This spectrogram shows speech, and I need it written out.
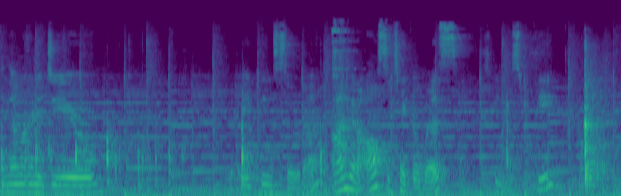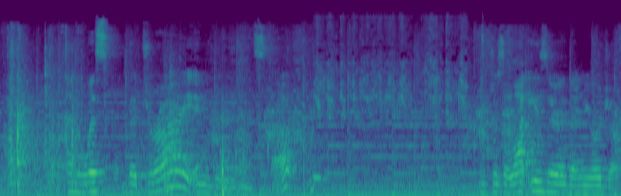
And then we're gonna do the baking soda. I'm gonna also take a whisk, excuse me, sweet pea, and whisk the dry ingredients up, which is a lot easier than your job.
